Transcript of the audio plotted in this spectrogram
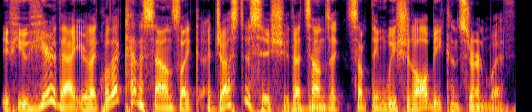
if you hear that, you're like, well, that kind of sounds like a justice issue. That mm-hmm. sounds like something we should all be concerned with.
